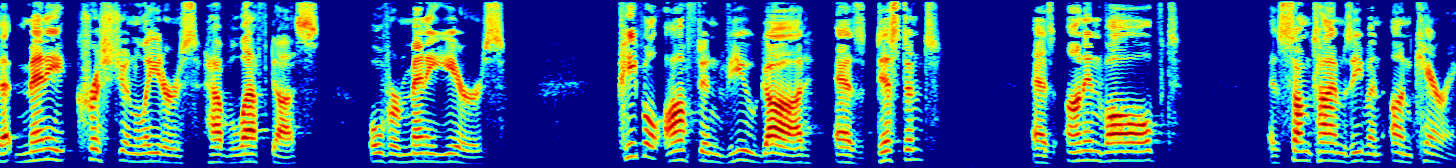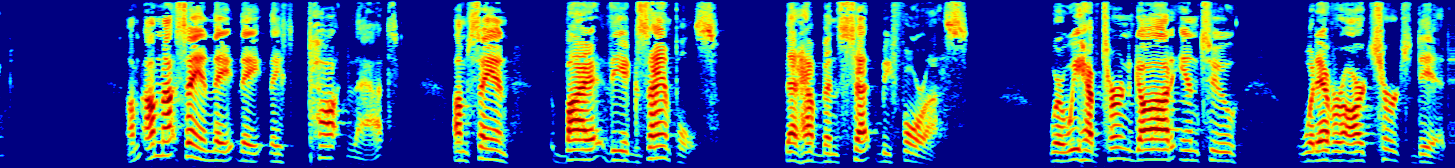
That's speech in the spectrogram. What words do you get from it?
that many Christian leaders have left us over many years, people often view God as distant, as uninvolved, as sometimes even uncaring. I'm, I'm not saying they, they, they taught that. I'm saying by the examples that have been set before us, where we have turned God into whatever our church did.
